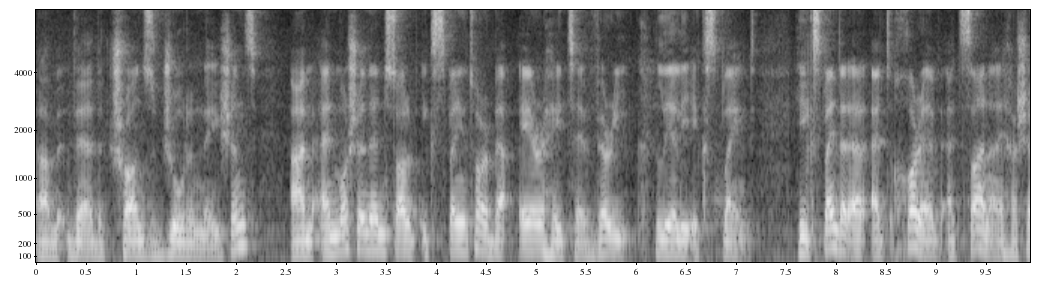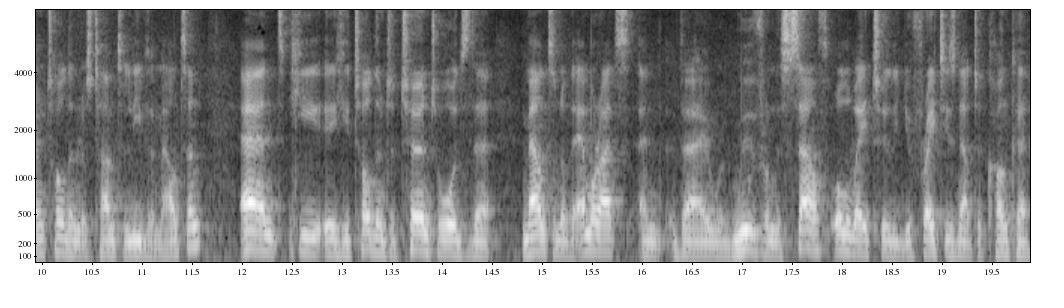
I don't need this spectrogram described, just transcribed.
um, the, the Transjordan nations. Um, and Moshe then started explaining the Torah about Er Heitev, very clearly explained. He explained that at, at Chorev, at Sinai, Hashem told them it was time to leave the mountain, and he, he told them to turn towards the mountain of the Amorites, and they would move from the south all the way to the Euphrates now to conquer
